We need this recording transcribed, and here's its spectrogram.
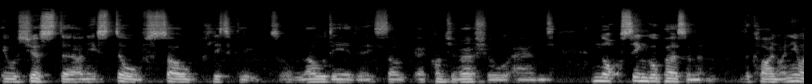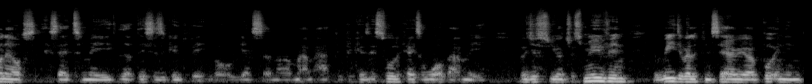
it was just, uh, and it's still so politically sort of loaded and it's so uh, controversial. And not single person, the client or anyone else, said to me that this is a good thing or yes, and I'm, I'm happy because it's all a case of what about me? You're just you're just moving, you're redeveloping this area, putting in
